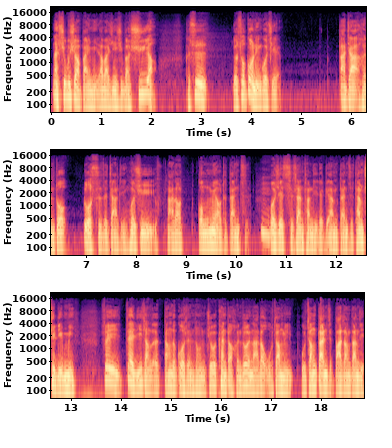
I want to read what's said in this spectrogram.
那需不需要白米？老百姓需不需要？需要。可是有时候过年过节，大家很多。弱势的家庭会去拿到公庙的单子，嗯，或一些慈善团体的给他们单子，他们去领米，所以在里长的当的过程中，你就会看到很多人拿到五张米、五张单子、八张单子，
